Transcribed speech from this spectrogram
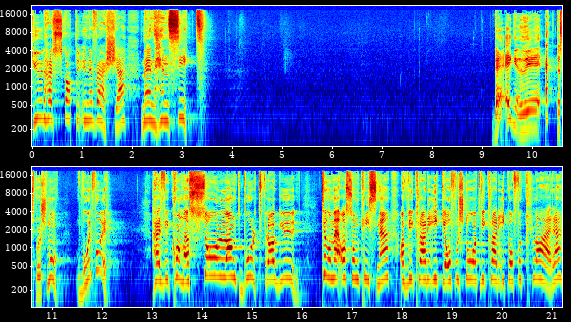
Gud har skapt universet med en hensikt? Det er egentlig ekte spørsmål. Hvorfor? Har vi kommet så langt bort fra Gud, til og med oss som kristne, at vi klarer ikke å forstå, at vi klarer ikke å forklare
